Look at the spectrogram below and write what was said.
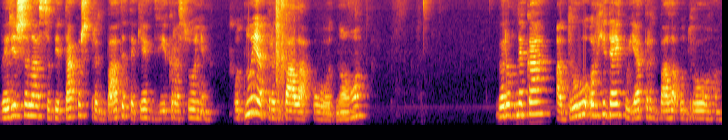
вирішила собі також придбати таких дві красуні. Одну я придбала у одного виробника, а другу орхідейку я придбала у другого.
